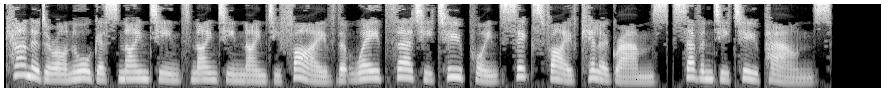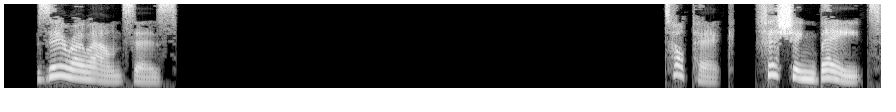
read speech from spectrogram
Canada on August 19, 1995 that weighed 32.65 kilograms 72 pounds. 0 ounces. Topic: Fishing bait.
